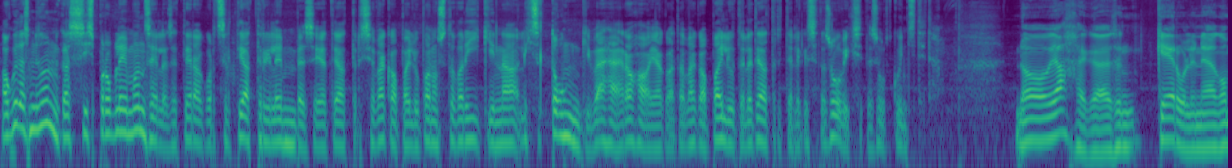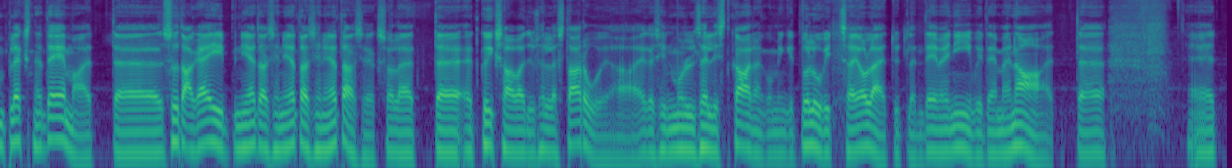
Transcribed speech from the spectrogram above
aga kuidas nüüd on, kas siis probleem on selles, et erakordselt teatrilembese ja teatrisse väga palju panustava riigina lihtsalt ongi vähe raha jagada väga paljudele teatritele, kes seda sooviksid ja suurt kunsti teha? nojah, ega see on keeruline ja kompleksne teema, et äh, sõda käib nii edasi, nii edasi, nii edasi, eks ole, et, et kõik saavad ju sellest aru ja ega siin mul sellist ka nagu mingit võluvitsa ei ole, et ütlen, teeme nii või teeme naa, et et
